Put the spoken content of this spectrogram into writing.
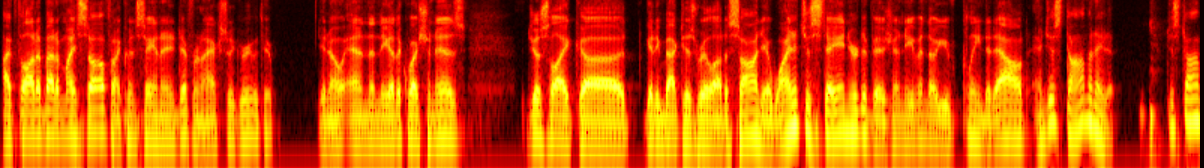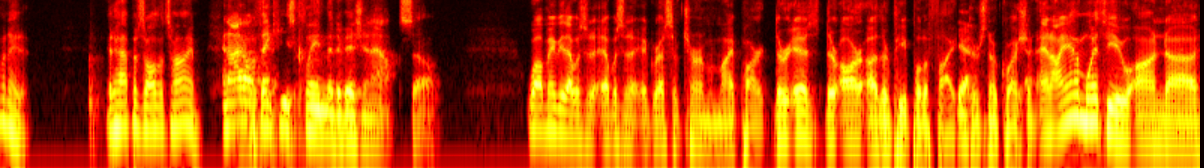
I've thought about it myself. And I couldn't say it any different. I actually agree with you. You know, and then the other question is, just like uh, getting back to Israel Adesanya, why not just stay in your division, even though you've cleaned it out, and just dominate it? Just dominate it. It happens all the time. And I don't think he's cleaned the division out. So, well, maybe that was a, that was an aggressive term on my part. There is there are other people to fight. Yeah. There's no question. Yeah. And I am with you on uh,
